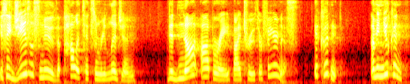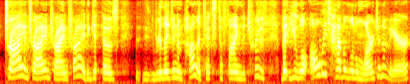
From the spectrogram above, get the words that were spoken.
You see jesus knew that politics and religion did not operate by truth or fairness. It couldn't. I mean you can try and try and try and try to get those religion and politics to find the truth, but you will always have a little margin of error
